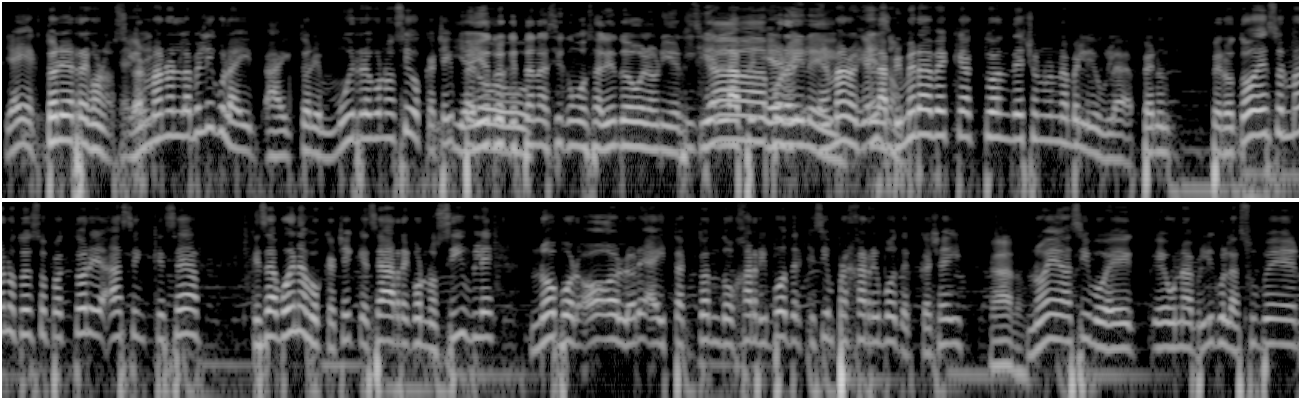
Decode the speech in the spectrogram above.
Y hay actores reconocidos, hermano, en la película. Hay, hay actores muy reconocidos, ¿cachai? Y hay Pero- otros que están así como saliendo de la y que universidad, la por ahí hermano, que es la primera vez que actúan, de hecho, en una película. Pero, pero todo eso, hermano, todos esos factores hacen que sea que sea buena, pues, ¿cachai? Que sea reconocible, no por, oh, Lore, ahí está actuando Harry Potter, que siempre es Harry Potter, ¿cachai? Claro. No es así, pues, es, una película súper...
